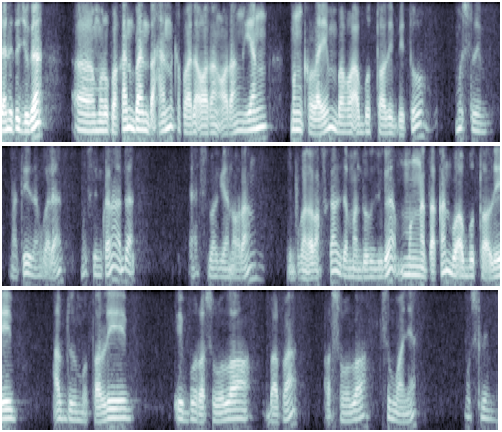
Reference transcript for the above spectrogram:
Dan itu juga e, merupakan bantahan kepada orang-orang yang mengklaim bahwa Abu Talib itu Muslim mati dalam keadaan Muslim karena ada ya, sebagian orang bukan orang sekali zaman dulu juga mengatakan bahwa Abu Talib Abdul Muthalib ibu Rasulullah bapak Rasulullah semuanya Muslim.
